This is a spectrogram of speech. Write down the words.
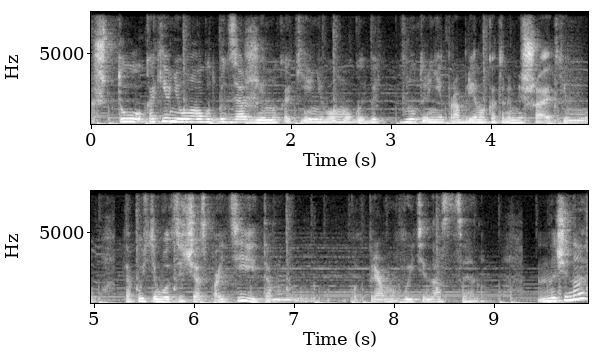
что, какие у него могут быть зажимы, какие у него могут быть внутренние проблемы, которые мешают ему, допустим, вот сейчас пойти и там вот прямо выйти на сцену. Начинаем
